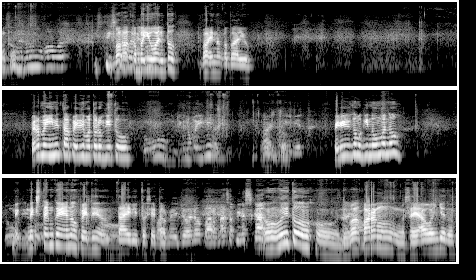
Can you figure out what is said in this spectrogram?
Huwag Ano Baka kabayuan to. Bahay ng kabayo. Pero mainit ha, pwede matulog dito. oh. Oo, hindi ka nakainit. Kahit mainit. Pwede dito mag-inuman oh. Oo, Ne- dito. next time kaya ano, pwede no? Oo. Tayo dito set Parang up. medyo ano, parang nasa Pinas ka. Oo, oh, ito. Oh, di ba? Parang sayawan dyan oh.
